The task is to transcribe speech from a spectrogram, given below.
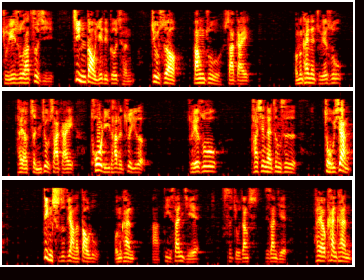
主耶稣他自己进到耶利哥城，就是要帮助沙该。我们看见主耶稣，他要拯救沙该，脱离他的罪恶。主耶稣他现在正是走向定时这样的道路。我们看啊，第三节十九章第三节，他要看看。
